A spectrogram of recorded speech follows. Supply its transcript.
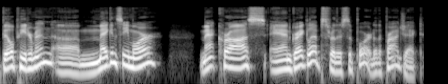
Bill Peterman, uh, Megan Seymour, Matt Cross, and Greg Lipps for their support of the project.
